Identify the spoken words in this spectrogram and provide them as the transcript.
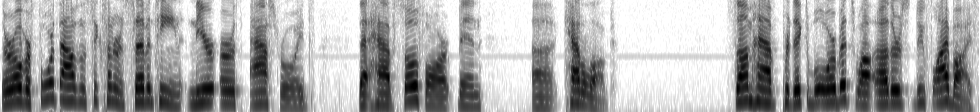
There are over 4,617 near Earth asteroids that have so far been uh, cataloged. Some have predictable orbits, while others do flybys.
